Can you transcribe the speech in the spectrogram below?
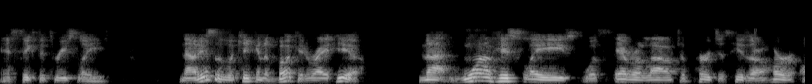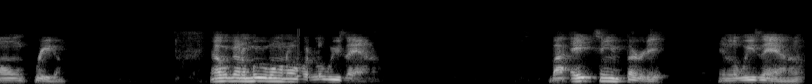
and 63 slaves. Now this is a kick in the bucket right here. Not one of his slaves was ever allowed to purchase his or her own freedom. Now we're going to move on over to Louisiana. By 1830, in Louisiana,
